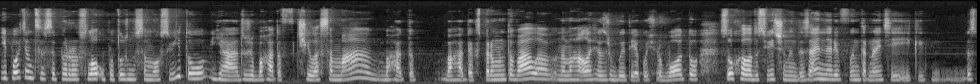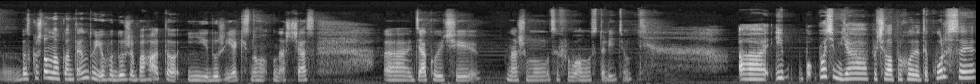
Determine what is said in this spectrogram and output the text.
І потім це все переросло у потужну самоосвіту. Я дуже багато вчила сама, багато, багато експериментувала, намагалася зробити якусь роботу, слухала досвідчених дизайнерів в інтернеті, які без, безкоштовного контенту його дуже багато і дуже якісного у наш час, е, дякуючи нашому цифровому століттю. Е, і потім я почала проходити курси.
